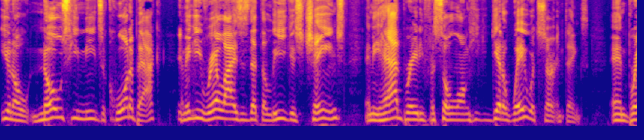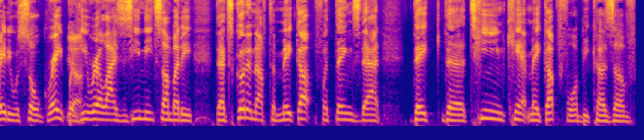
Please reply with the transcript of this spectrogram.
you know, knows he needs a quarterback. I think he realizes that the league has changed and he had Brady for so long he could get away with certain things. And Brady was so great, but Yeah. he realizes he needs somebody that's good enough to make up for things that they the team can't make up for because of,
